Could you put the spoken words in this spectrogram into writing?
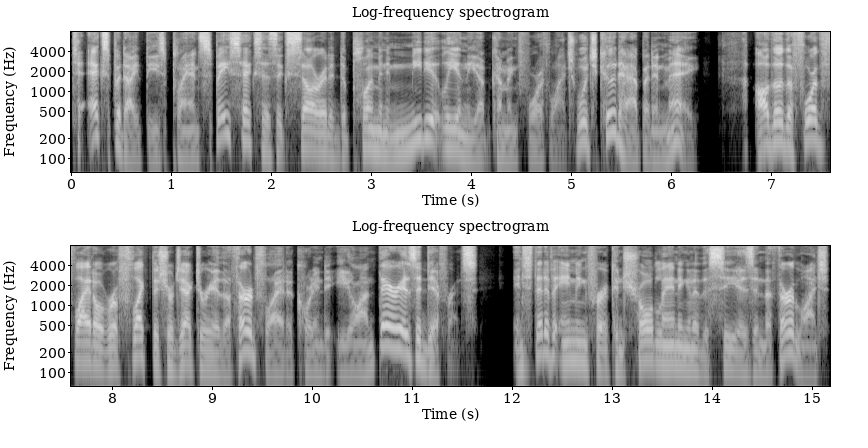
To expedite these plans, SpaceX has accelerated deployment immediately in the upcoming fourth launch, which could happen in May. Although the fourth flight will reflect the trajectory of the third flight, according to Elon, there is a difference. Instead of aiming for a controlled landing into the sea as in the third launch,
